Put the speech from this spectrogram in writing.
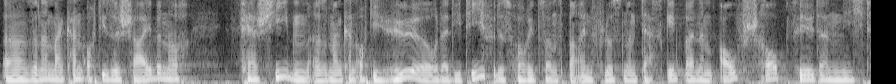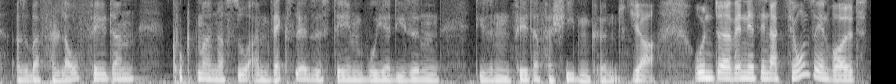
äh, sondern man kann auch diese Scheibe noch verschieben. Also man kann auch die Höhe oder die Tiefe des Horizonts beeinflussen und das geht bei einem Aufschraubfilter nicht. Also bei Verlauffiltern guckt mal nach so einem Wechselsystem, wo ihr diesen, diesen Filter verschieben könnt. Ja, und äh, wenn ihr es in Aktion sehen wollt,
